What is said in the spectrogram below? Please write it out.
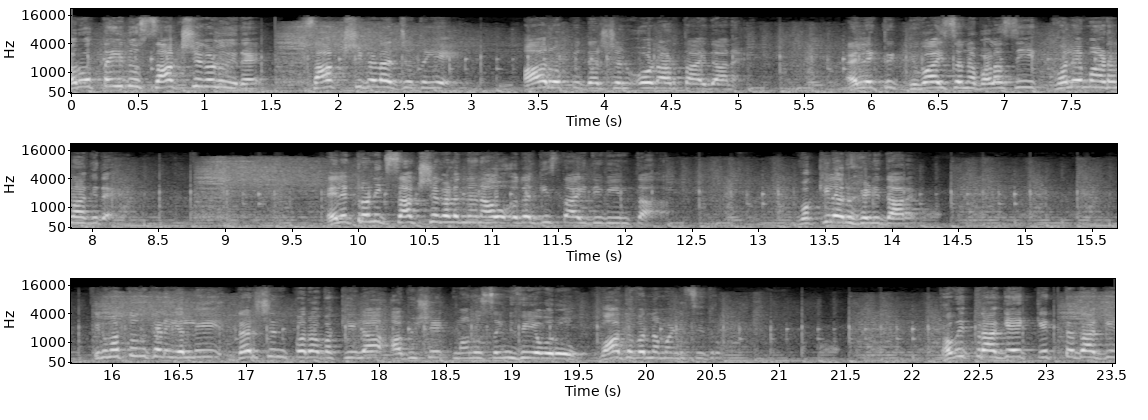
ಅರವತ್ತೈದು ಸಾಕ್ಷಿಗಳು ಇದೆ. ಸಾಕ್ಷಿಗಳ ಜೊತೆಯೇ ಆರೋಪಿ ದರ್ಶನ್ ಓಡಾಡ್ತಾ ಇದ್ದಾನೆ. ಎಲೆಕ್ಟ್ರಿಕ್ ಡಿವೈಸ್ ಅನ್ನು ಬಳಸಿ ಕೊಲೆ ಮಾಡಲಾಗಿದೆ. ಎಲೆಕ್ಟ್ರಾನಿಕ್ ಸಾಕ್ಷ್ಯಗಳನ್ನು ನಾವು ಒದಗಿಸ್ತಾ ಇದ್ದೀವಿ ಅಂತ ವಕೀಲರು ಹೇಳಿದ್ದಾರೆ. ಇನ್ನು ಮತ್ತೊಂದು ಕಡೆಯಲ್ಲಿ ದರ್ಶನ್ ಪರ ವಕೀಲ ಅಭಿಷೇಕ್ ಮನು ಸಿಂಘ್ವಿ ಅವರು ವಾದವನ್ನ ಮಂಡಿಸಿದ್ರು. ಪವಿತ್ರಾಗೆ ಕೆಟ್ಟದಾಗಿ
